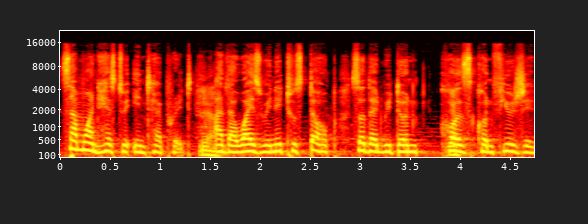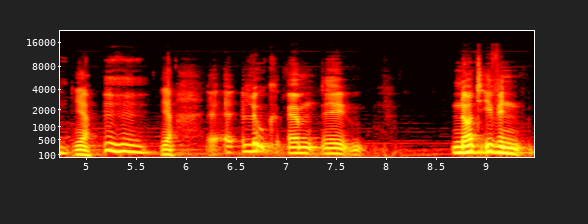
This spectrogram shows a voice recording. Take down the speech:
someone has to interpret Yeah. otherwise we need to stop so that we don't cause confusion. Yeah. Yeah. Uh, uh, look, um, uh, not even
